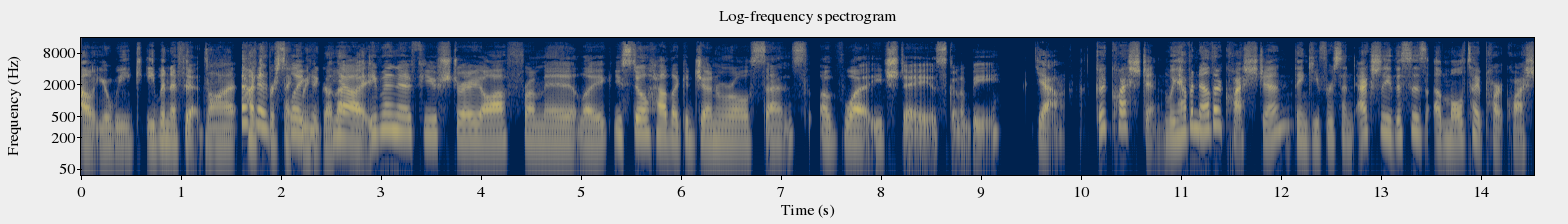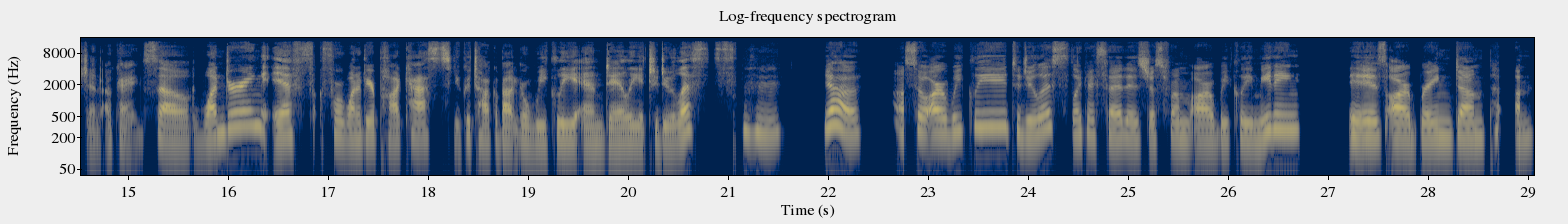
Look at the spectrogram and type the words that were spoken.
out your week, even if Yeah, it's not 100% going to go yeah that way. even if you stray off from it like you still have like a general sense of what each day is gonna be Yeah, good question. We have another question. Thank you for sending. Actually, this is a multi part question. Okay. So, wondering if for one of your podcasts, you could talk about your weekly and daily to do lists. hmm Yeah. Uh, so our weekly to-do list, like I said, is just from our weekly meeting. It is our brain dump. Um,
